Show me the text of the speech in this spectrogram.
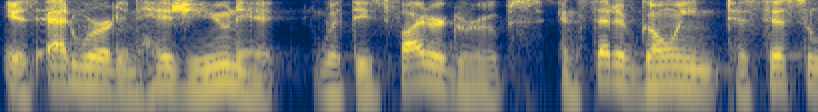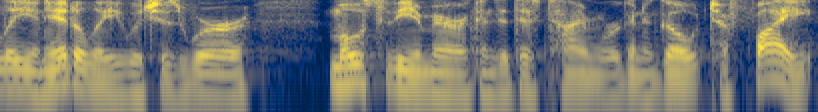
is Edward and his unit with these fighter groups, instead of going to Sicily and Italy, which is where most of the Americans at this time were going to go to fight,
